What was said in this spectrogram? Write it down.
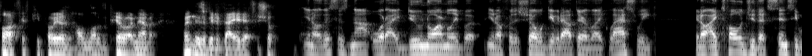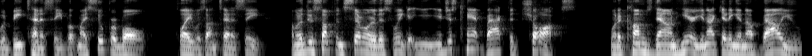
550 probably doesn't hold a lot of appeal right now, but I think there's a bit of value there for sure. You know, this is not what I do normally, but you know, for the show, we'll give it out there. Like last week, you know, I told you that Cincy would beat Tennessee, but my Super Bowl play was on Tennessee. I'm going to do something similar this week. You, you, just can't back the chalks when it comes down here. You're not getting enough value.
